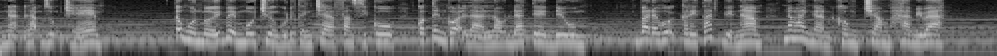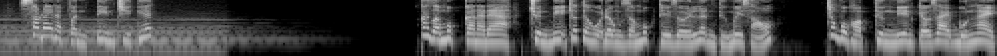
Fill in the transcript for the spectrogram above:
nạn lạm dụng trẻ em. Tông huấn mới về môi trường của Đức Thánh Cha Francisco có tên gọi là Laudate Deum và Đại hội Caritas Việt Nam năm 2023. Sau đây là phần tin chi tiết các giám mục Canada chuẩn bị cho Thượng Hội đồng Giám mục Thế giới lần thứ 16. Trong cuộc họp thường niên kéo dài 4 ngày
